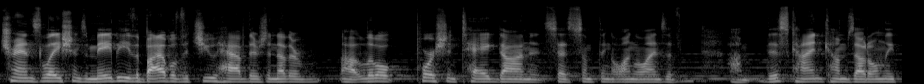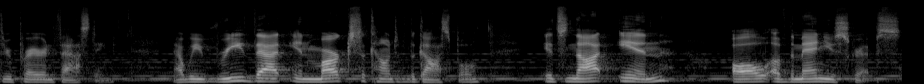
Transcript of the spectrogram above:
translations, maybe the Bible that you have, there's another uh, little portion tagged on, and it says something along the lines of, um, This kind comes out only through prayer and fasting. Now, we read that in Mark's account of the gospel. It's not in all of the manuscripts.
